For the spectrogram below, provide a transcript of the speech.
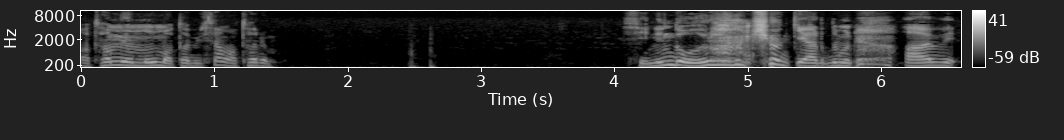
Atamıyorum oğlum atabilsem atarım. Senin de olur oğlum çok yardımın. Abi.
